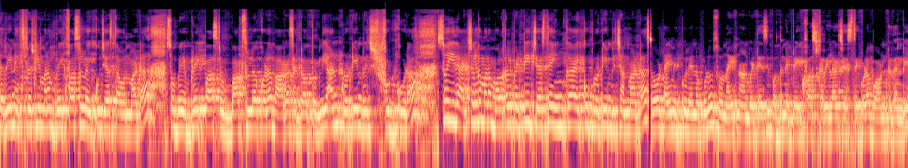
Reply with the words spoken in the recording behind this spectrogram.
కర్రీని ఎక్స్పెషలీ మనం బ్రేక్ఫాస్ట్లో ఎక్కువ చేస్తాం అనమాట సో బ్రేక్ఫాస్ట్ బాక్స్లో కూడా బాగా సెట్ అవుతుంది. అండ్ ప్రోటీన్ రిచ్ ఫుడ్ కూడా. సో ఇది యాక్చువల్గా మనం మొలకలు పెట్టి చేస్తే ఇంకా ఎక్కువ ప్రోటీన్ రిచ్ అనమాట సో టైం ఎక్కువ లేనప్పుడు సో నైట్ నానబెట్టేసి పొద్దున్నే బ్రేక్ఫాస్ట్ కర్రీ లాగా చేస్తే కూడా బాగుంటుందండి.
